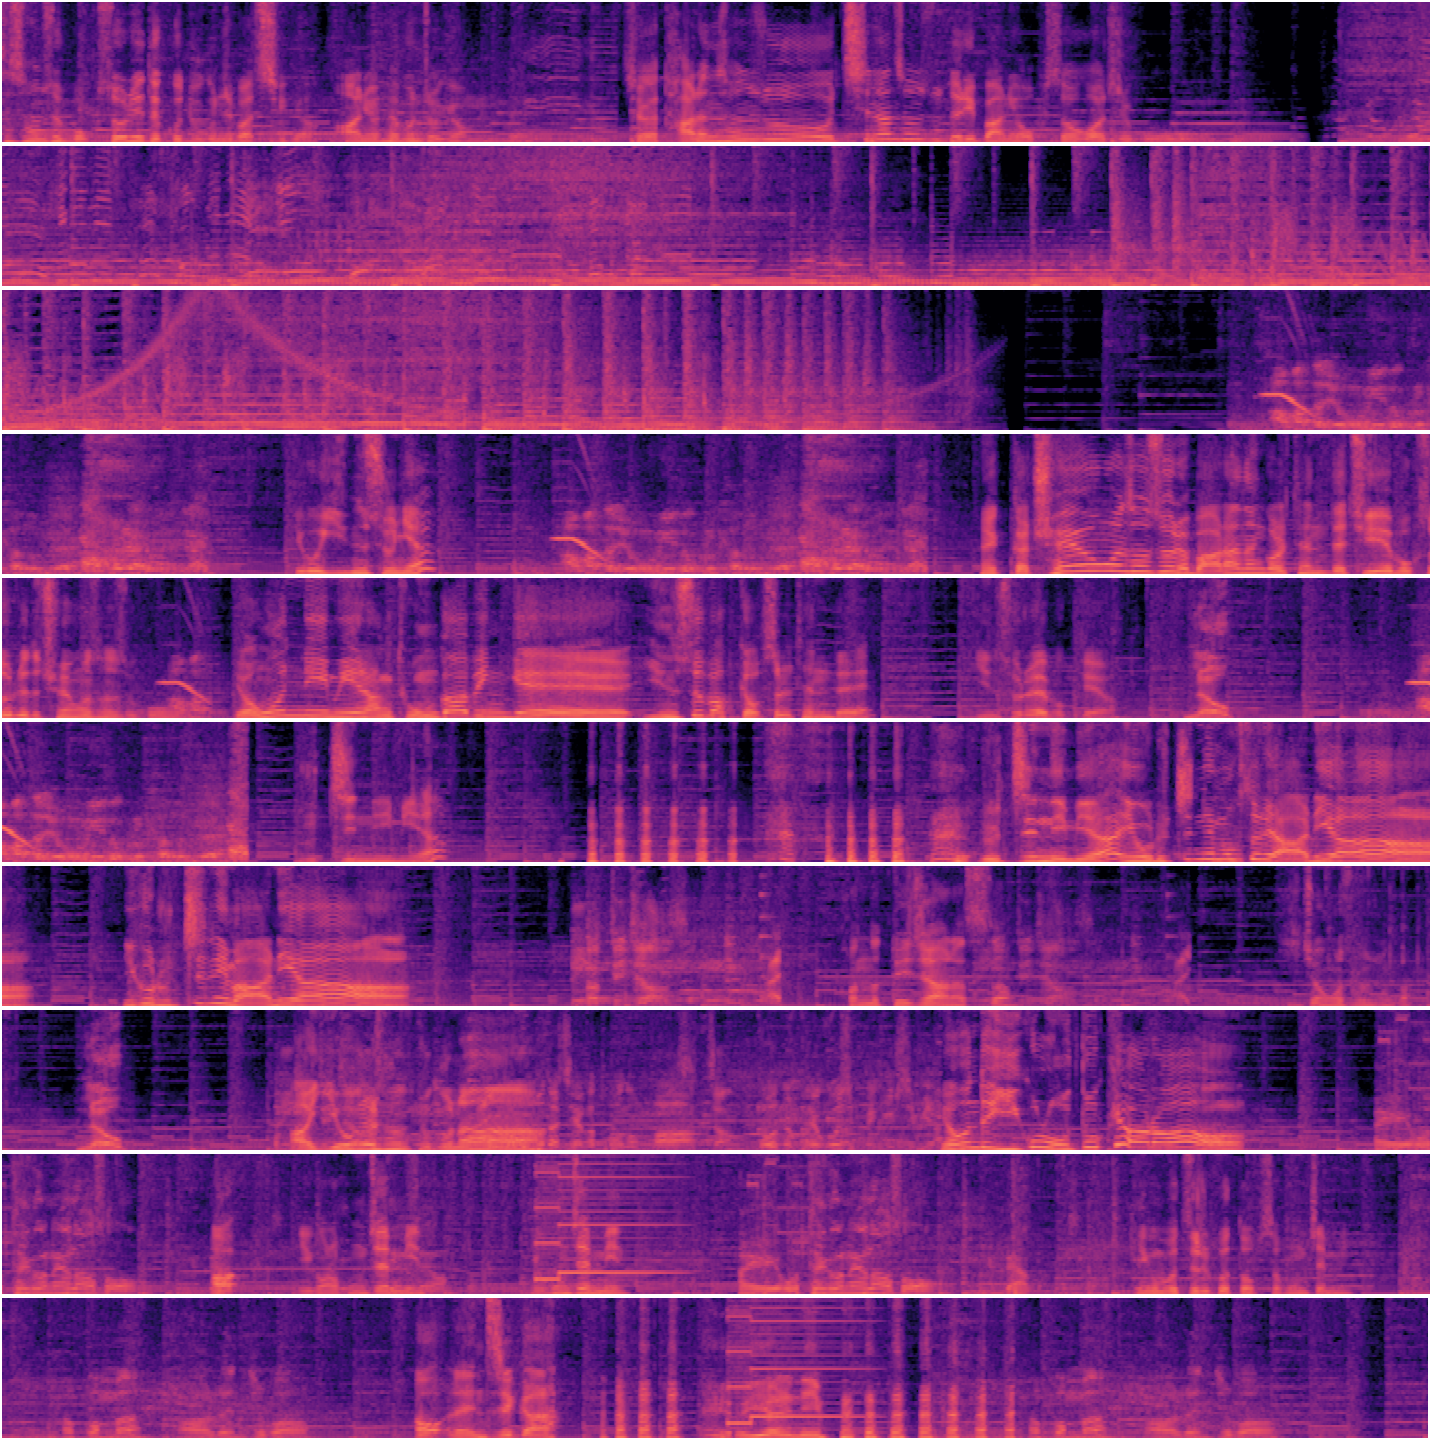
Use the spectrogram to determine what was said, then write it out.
바깥에 선수 목소리 듣고 누군지 맞히기요? 아니요 해본 적이 없는데 제가 다른 선수 친한 선수들이 많이 없어가지고 그러면 패스들이 아 맞다 영훈이도 그렇게 하던데 아 그래 이거 인수냐? 아 맞다 영훈이도 그렇게 하던데 아 그래 그러니까 최영훈 선수를 말하는 걸 텐데 뒤에 목소리도 최영훈 선수고 영훈님이랑 동갑인 게 인수밖에 없을 텐데 인수를 해볼게요. 아 맞다 영훈이도 그렇게 하던데 루찌님이야? 루찌님이야? 이거 루찌님 목소리 아니야. 이거 루찌님 아니야. 건너뛰지 않았어? 건너뛰지 않았어? 이정우 선수인가? 아 이용일 선수구나. 너보다 제가 더 높아 진짜? 너는 150, 160이야 야 근데 이걸 어떻게 알아? 아니 어택은 해놔서 아 이건 홍재민. 이거 홍재민. 아니 어택은 해놔서 그냥 이거 뭐 들을 것도 없어 홍재민. 잠깐만. 아 렌즈가. 어 렌즈가 의열님. 잠깐만. 아 렌즈가.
